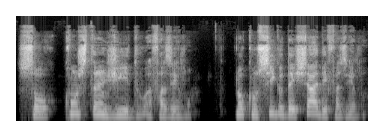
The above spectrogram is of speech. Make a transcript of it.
Sou constrangido a fazê-lo. Não consigo deixar de fazê-lo.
